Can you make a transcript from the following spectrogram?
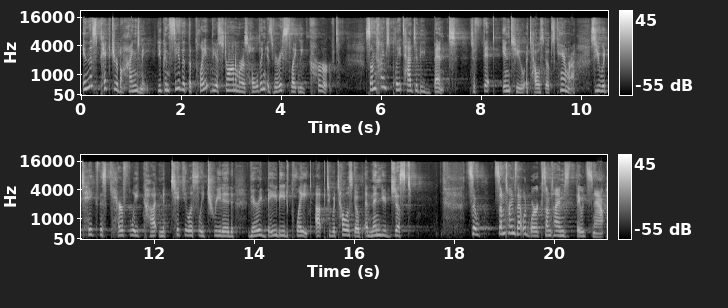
In this picture behind me, you can see that the plate the astronomer is holding is very slightly curved. Sometimes plates had to be bent to fit into a telescope's camera. So you would take this carefully cut, meticulously treated, very babied plate up to a telescope, and then you just. So Sometimes that would work, sometimes they would snap.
